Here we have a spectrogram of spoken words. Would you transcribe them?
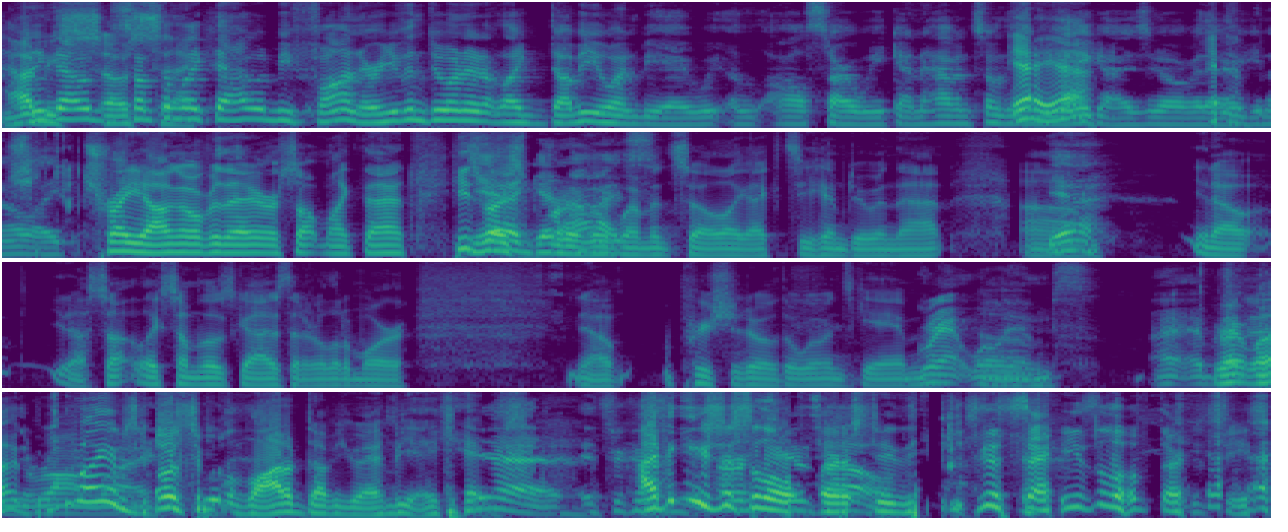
That I think that would, so something sick. like that would be fun, or even doing it at like WNBA All Star Weekend, having some of the Yeah, NBA yeah. guys go over there. You know, like Trae Young over there or something like that. He's Yeah, very supportive of women, so like I could see him doing that. Um, yeah, you know, you know, so, like some of those guys that are a little more, you know, appreciative of the women's game. Grant Um, Williams. I, I Grant, bet Wi- in the Grant Williams way. goes to a lot of WNBA games. Yeah, it's because I think he's just a little thirsty. hell. I was gonna say he's a little thirsty.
